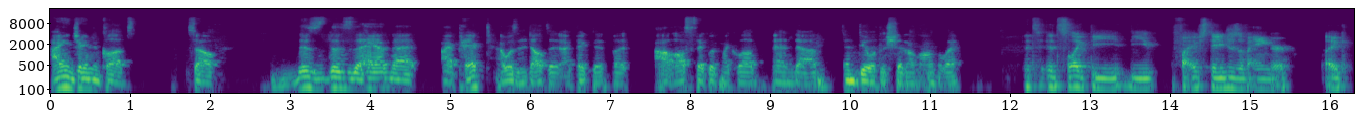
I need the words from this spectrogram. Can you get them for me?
I ain't changing clubs, so this this is the hand that I picked. I wasn't dealt it. I picked it, but I'll, I'll stick with my club and um, and deal with the shit along the way. It's it's like the the five stages of anger. Like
